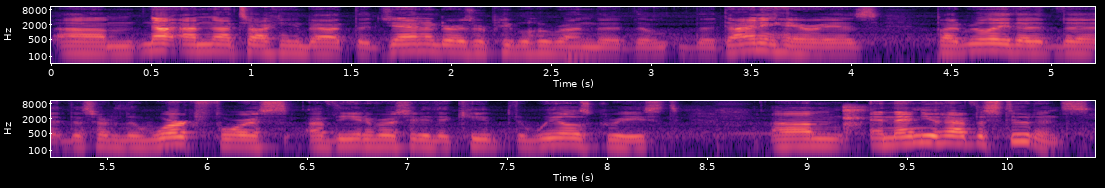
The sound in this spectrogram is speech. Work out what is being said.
Um, not, I'm not talking about the janitors or people who run the, the, the dining areas, but really the, the, the, sort of the workforce of the university that keep the wheels greased. Um, and then you have the students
